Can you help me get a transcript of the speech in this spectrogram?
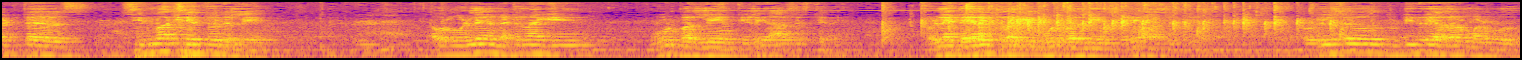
ಬಟ್ ಸಿನಿಮಾ ಕ್ಷೇತ್ರದಲ್ಲಿ ಅವರು ಒಳ್ಳೆಯ ನಟನಾಗಿ ಮೂಡ್ ಬರಲಿ ಅಂತೇಳಿ ಆಶಿಸ್ತೇನೆ. ಒಳ್ಳೆ ಡೈರೆಕ್ಟರ್ ಆಗಿ ಮೂಡ್ ಬರಲಿ ಅಂತೇಳಿ ಆಶಿಸ್ತೇನೆ. ಪ್ರೊಡ್ಯೂಸರ್ ದುಡ್ಡಿದ್ರೆ ಯಾರು ಮಾಡಬಹುದು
